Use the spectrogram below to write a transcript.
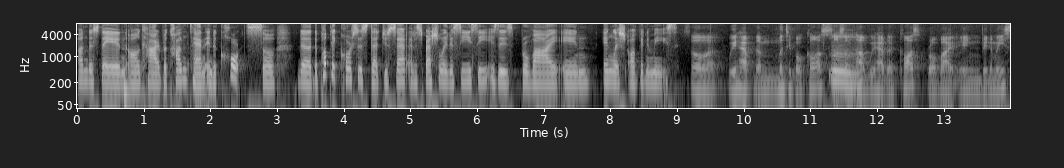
understand all kind of content in the course. So the, the public courses that you said, and especially the CEC, is is provide in English or Vietnamese. So uh, we have the multiple course. So Mm. sometimes we have the course provide in Vietnamese.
